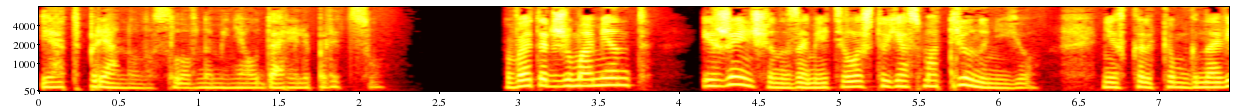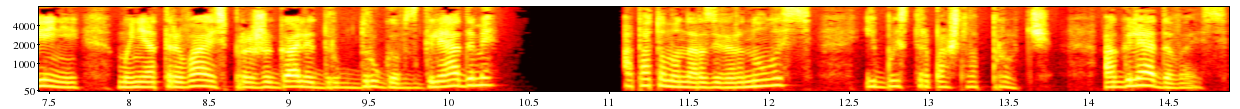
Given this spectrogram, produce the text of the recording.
и отпрянула, словно меня ударили по лицу. В этот же момент и женщина заметила, что я смотрю на нее. Несколько мгновений мы, не отрываясь, прожигали друг друга взглядами, а потом она развернулась и быстро пошла прочь, оглядываясь,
